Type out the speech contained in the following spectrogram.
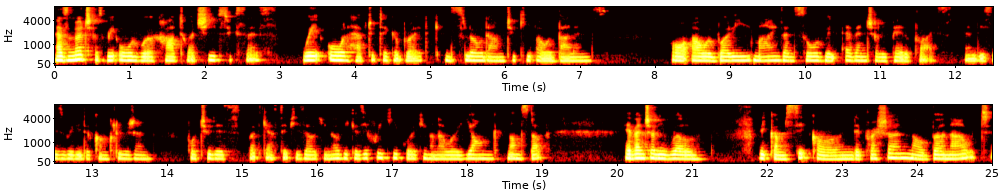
as much as we all work hard to achieve success, we all have to take a break and slow down to keep our balance, or our body, mind, and soul will eventually pay the price. And this is really the conclusion for today's podcast episode, you know, because if we keep working on our yang nonstop, eventually we'll become sick or in depression or burnout,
